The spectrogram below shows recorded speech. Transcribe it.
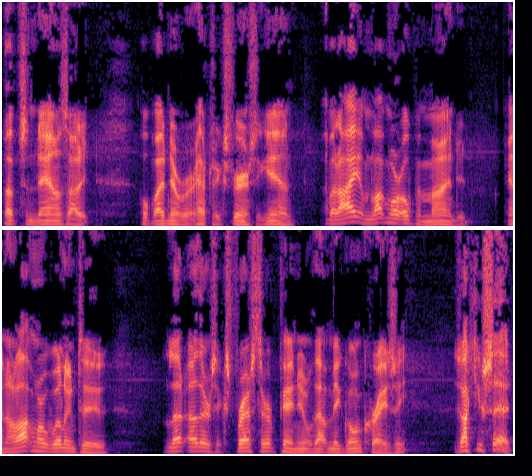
ups and downs. I hope I never have to experience again. But I am a lot more open minded and a lot more willing to let others express their opinion without me going crazy. Like you said,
